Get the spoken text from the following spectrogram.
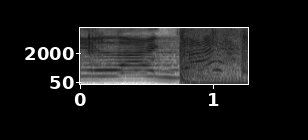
you like that?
